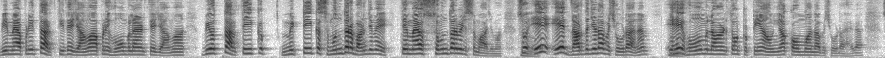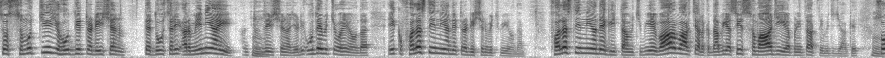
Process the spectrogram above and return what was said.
ਵੀ ਮੈਂ ਆਪਣੀ ਧਰਤੀ ਤੇ ਜਾਵਾਂ ਆਪਣੇ ਹੋਮਲੈਂਡ ਤੇ ਜਾਵਾਂ ਵੀ ਉਹ ਧਰਤੀ ਇੱਕ ਮਿੱਟੀ ਇੱਕ ਸਮੁੰਦਰ ਬਣ ਜਾਵੇ ਤੇ ਮੈਂ ਉਸ ਸਮੁੰਦਰ ਵਿੱਚ ਸਮਾ ਜਾਵਾਂ। ਸੋ ਇਹ ਇਹ ਦਰਦ ਜਿਹੜਾ ਵਿਛੋੜਾ ਹੈ ਨਾ ਇਹ ਹੋਮਲੈਂਡ ਤੋਂ ਟੁੱਟੀਆਂ ਹੋਈਆਂ ਕੌਮਾਂ ਦਾ ਵਿਛੋੜਾ ਹੈਗਾ। ਸੋ ਸਮੁੱਚੀ ਯਹੂਦੀ ਟ੍ਰੈਡੀਸ਼ਨ ਤੇ ਦੂਸਰੀ ਅਰਮੀਨੀਆਈ ਟ੍ਰੈਡੀਸ਼ਨ ਆ ਜਿਹੜੀ ਉਹਦੇ ਵਿੱਚ ਉਹ ਆਉਂਦਾ। ਇੱਕ ਫਲਸਤੀਨੀਆਂ ਦੀ ਟ੍ਰੈਡੀਸ਼ਨ ਵਿੱਚ ਵੀ ਆਉਂਦਾ। ਫਲਸਤੀਨੀਆਂ ਦੇ ਗੀਤਾਂ ਵਿੱਚ ਵੀ ਇਹ ਵਾਰ-ਵਾਰ ਝਲਕਦਾ ਵੀ ਅਸੀਂ ਸਮਾਜ ਹੀ ਆਪਣੀ ਧਰਤੀ ਵਿੱਚ ਜਾ ਕੇ। ਸੋ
